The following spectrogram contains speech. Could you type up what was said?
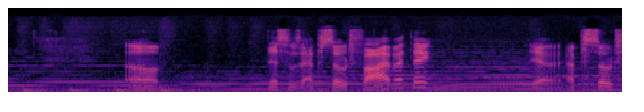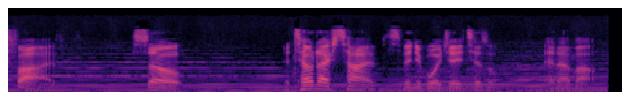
Um, this was episode 5, I think? Yeah, episode 5. So, until next time, it's been your boy Jay Tizzzle, and I'm out.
